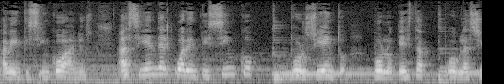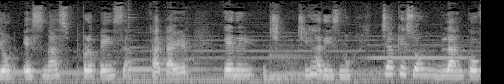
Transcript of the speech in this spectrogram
a 25 años, asciende al 45%, por lo que esta población es más propensa a caer en el yihadismo, ya que son blanco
